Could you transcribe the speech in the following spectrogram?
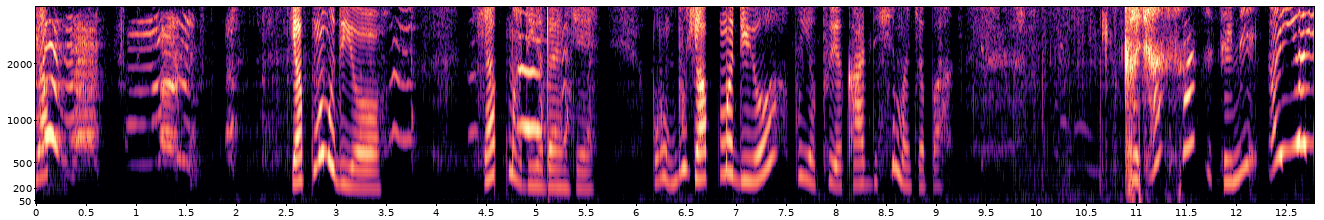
Yap. Yapma mı diyor? Yapma diyor bence. Bu, bu yapma diyor. Bu yapıyor. Kardeşim acaba? Kaçarsan seni... Ay ay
